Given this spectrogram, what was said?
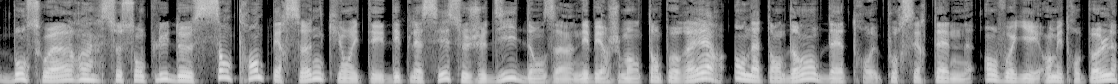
Bonsoir. Ce sont plus de 130 personnes qui ont été déplacées ce jeudi dans un hébergement temporaire en attendant d'être, pour certaines, envoyées en métropole,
